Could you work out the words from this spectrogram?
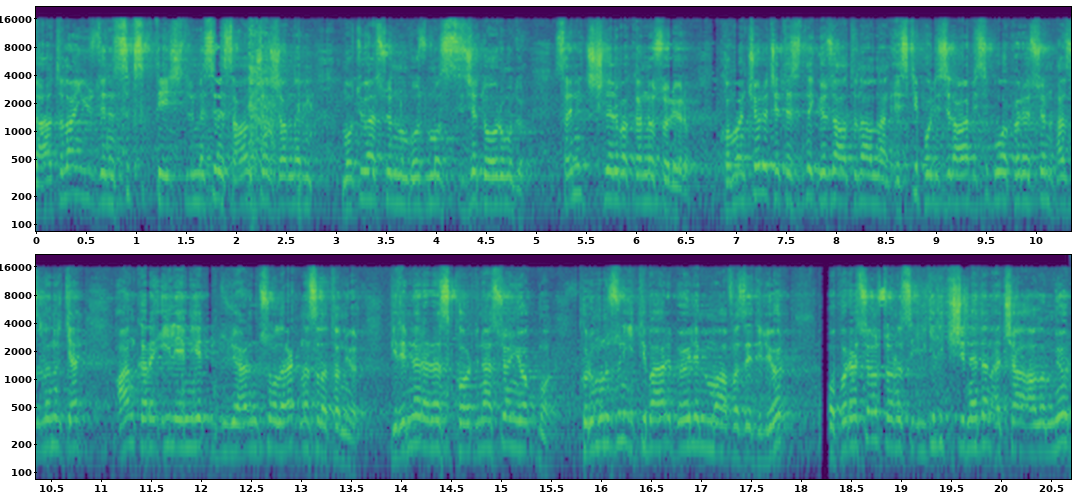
Dağıtılan yüzdenin sık sık değiştirilmesi ve sağlık çalışanlarının motivasyonunun bozulması sizce doğru mudur? Sayın İçişleri Bakanı'na soruyorum. Comanchero çetesinde gözaltına alınan eski polisin abisi bu operasyon hazırlanırken Ankara İl Emniyet Müdürü Yardımcısı olarak nasıl atanıyor? Birimler arası koordinasyon yok mu? Kurumunuzun itibarı böyle mi muhafaza ediliyor? Operasyon sonrası ilgili kişi neden açığa alınmıyor?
